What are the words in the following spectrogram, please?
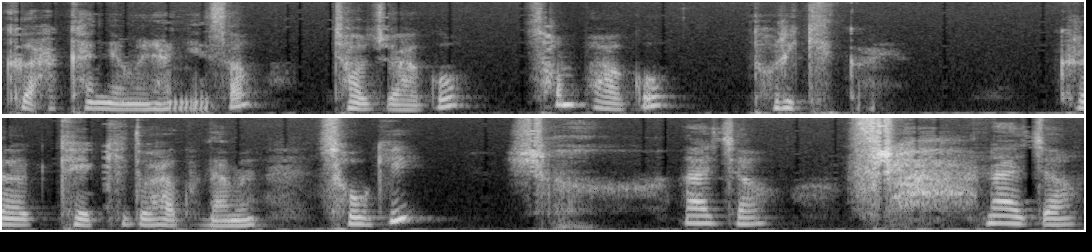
그 악한 영을 향해서 저주하고 선포하고 돌이킬 거예요. 그렇게 기도하고 나면 속이 시원하죠. 후련하죠.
